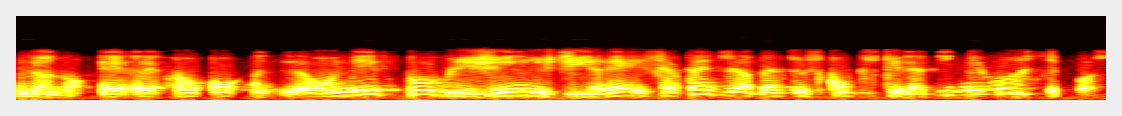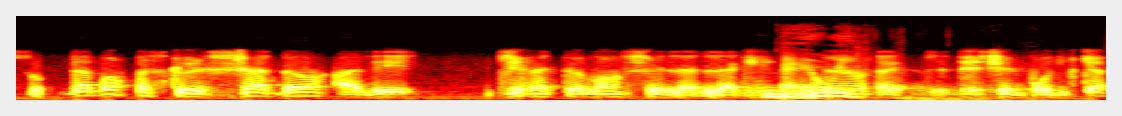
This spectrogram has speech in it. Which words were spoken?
Non, non. on n'est pas obligé, je dirais. Certains disent ah, ben, de se compliquer la vie, mais moi, c'est pas ça. D'abord parce que j'adore aller directement chez l'agriculteur, ben chez le producteur.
